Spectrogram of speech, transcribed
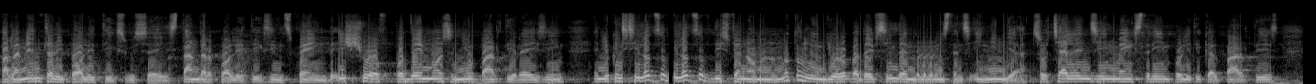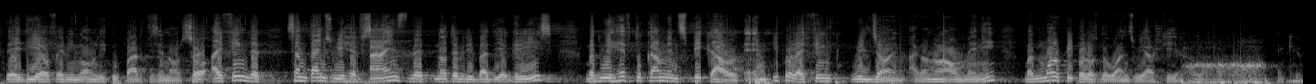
parliamentary politics, we say, standard politics in Spain, the issue of Podemos, new party raising, and you can see lots of, lots of these phenomena, not only in Europe, but I've seen them, for instance, in India. So challenging mainstream political parties, the idea of having only two parties and all. So I think that sometimes we have signs that not everybody agrees, but we have to come and speak out, and people, I think, will join. I don't know how many, but more people of the ones we are here. Thank you.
